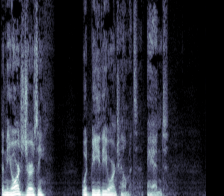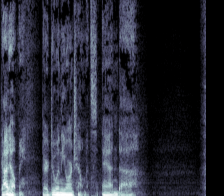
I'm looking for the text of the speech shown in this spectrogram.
than the orange jersey would be the orange helmet. And God help me, they're doing the orange helmets. And uh,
